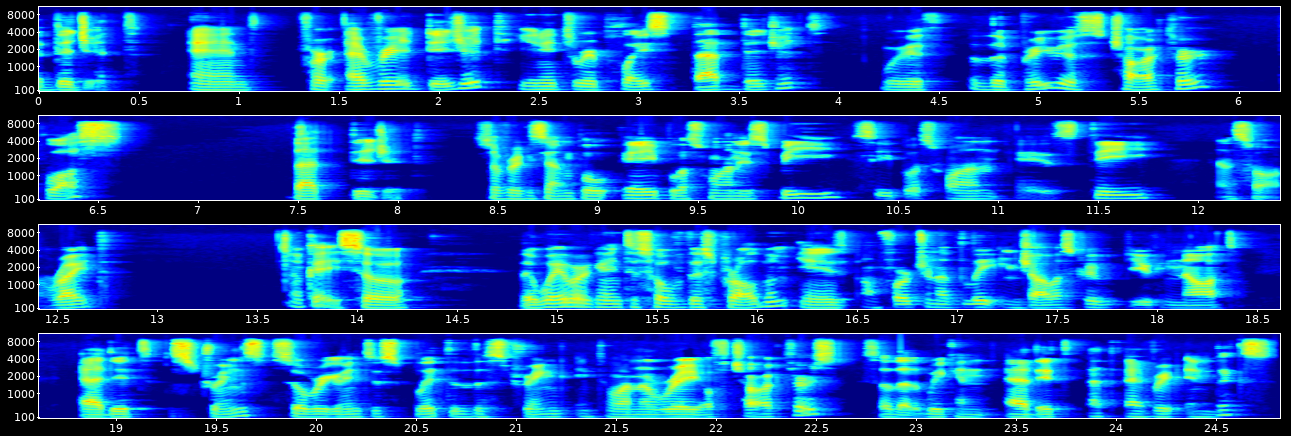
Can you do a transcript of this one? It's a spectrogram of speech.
a digit. And for every digit, you need to replace that digit with the previous character plus that digit. So for example, a plus 1 is b, c plus 1 is d, and so on, right? Okay, so the way we're going to solve this problem is, unfortunately, in JavaScript, you cannot edit strings. So we're going to split the string into an array of characters so that we can edit at every index.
